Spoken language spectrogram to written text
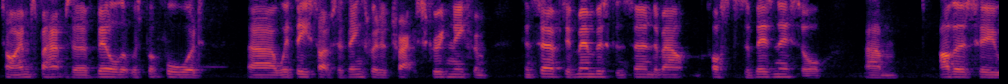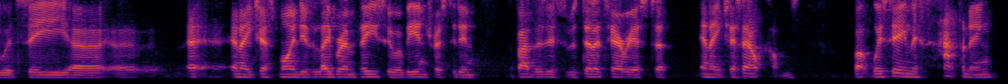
times, perhaps a bill that was put forward uh, with these types of things would attract scrutiny from Conservative members concerned about costs of business or um, others who would see uh, uh, NHS-minded Labour MPs who would be interested in the fact that this was deleterious to NHS outcomes. But we're seeing this happening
